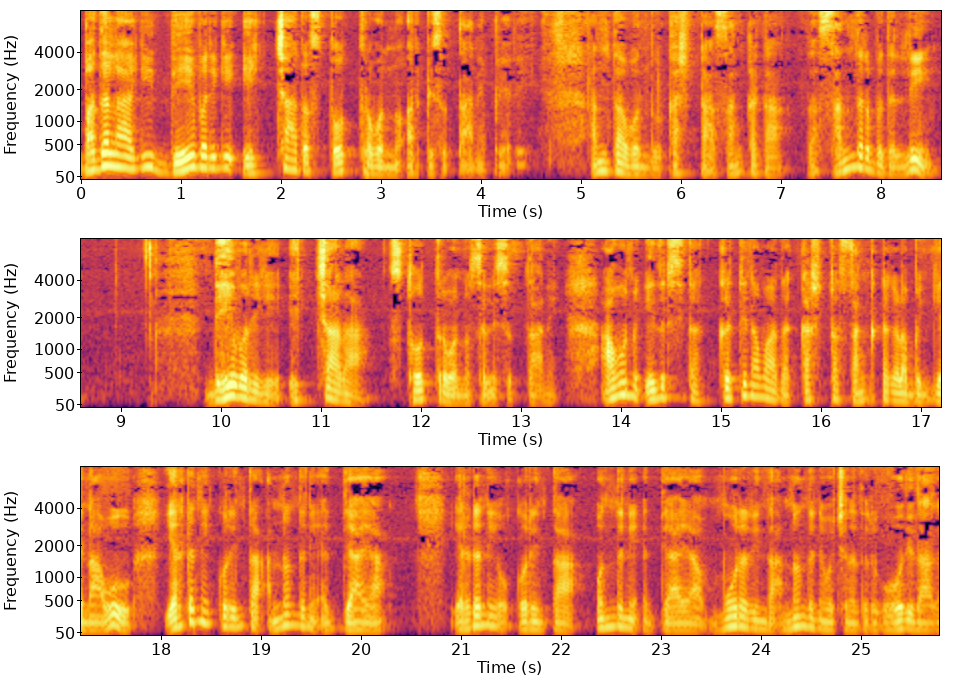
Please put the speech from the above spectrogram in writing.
ಬದಲಾಗಿ ದೇವರಿಗೆ ಹೆಚ್ಚಾದ ಸ್ತೋತ್ರವನ್ನು ಅರ್ಪಿಸುತ್ತಾನೆ ಪ್ರಿಯರೇ. ಅಂಥ ಒಂದು ಕಷ್ಟ, ಸಂಕಟದ ಸಂದರ್ಭದಲ್ಲಿ ದೇವರಿಗೆ ಹೆಚ್ಚಾದ ಸ್ತೋತ್ರವನ್ನು ಸಲ್ಲಿಸುತ್ತಾನೆ. ಅವನು ಎದುರಿಸಿದ ಕಠಿಣವಾದ ಕಷ್ಟ, ಸಂಕಟಗಳ ಬಗ್ಗೆ ನಾವು ಎರಡನೇ ಕುರಿತ ಹನ್ನೊಂದನೇ ಅಧ್ಯಾಯ ಎರಡನೇ ಕೊರಿಂತ ಒಂದನೇ ಅಧ್ಯಾಯ ಮೂರರಿಂದ ಹನ್ನೊಂದನೇ ವಚನದವರೆಗೂ ಓದಿದಾಗ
